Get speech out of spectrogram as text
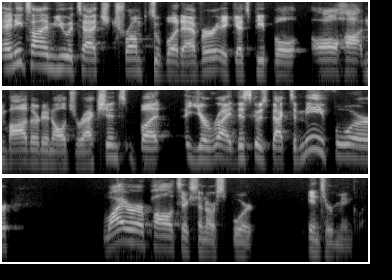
anytime you attach Trump to whatever, it gets people all hot and bothered in all directions. But you're right. This goes back to me for why are our politics and our sport intermingling?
